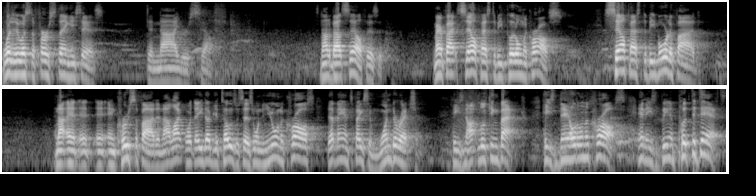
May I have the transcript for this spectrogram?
what was the first thing he says? Deny yourself. It's not about self, is it? Matter of fact, self has to be put on the cross. Self has to be mortified and, I, and, and, and, crucified. And I like what A.W. Tozer says when you're on the cross, that man's facing one direction. He's not looking back. He's nailed on the cross and he's being put to death.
